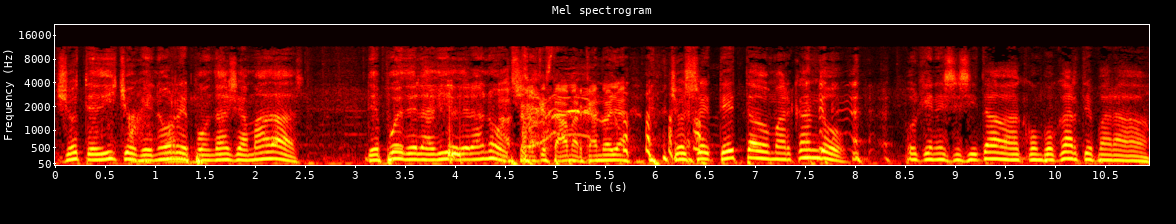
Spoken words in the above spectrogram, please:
yo te he dicho que no respondas llamadas después de las 10 de la Ah, noche. será que estaba marcando allá. Yo sé, te he estado marcando porque necesitaba convocarte para,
